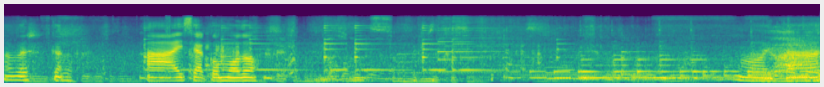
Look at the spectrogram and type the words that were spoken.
A ver. ca- Ay, se acomodó. Está.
